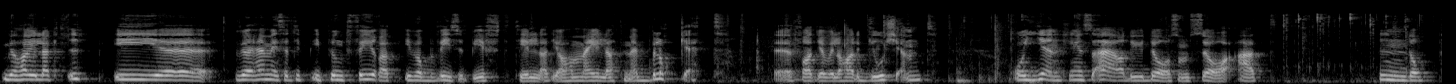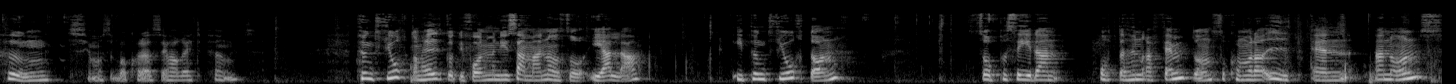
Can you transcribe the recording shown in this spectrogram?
vi har ju lagt upp i, eh, vi har hänvisat typ i punkt 4 i vår bevisuppgift till att jag har mejlat med Blocket eh, för att jag ville ha det godkänt. Och egentligen så är det ju då som så att under punkt, jag måste bara kolla så jag har rätt punkt. Punkt 14 har jag utgått ifrån, men det är ju samma annonser i alla. I punkt 14, så på sidan 815 så kommer det ut en annons.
